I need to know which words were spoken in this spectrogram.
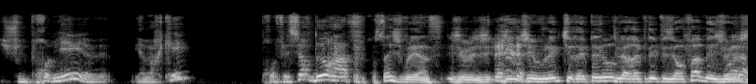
je suis le premier, euh, il y a marqué professeur de rap. C'est pour ça que je voulais, je, je, je- je voulais que tu répètes, Donc- tu l'as répété plusieurs fois, mais Voilà.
